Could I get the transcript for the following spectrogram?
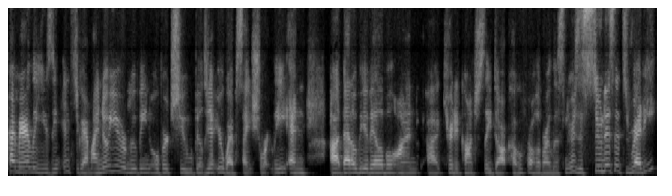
primarily using Instagram. I know you're moving over to building out your website shortly, and uh, that'll be available on uh, curatedconsciously.co for all of our listeners as soon as it's ready.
